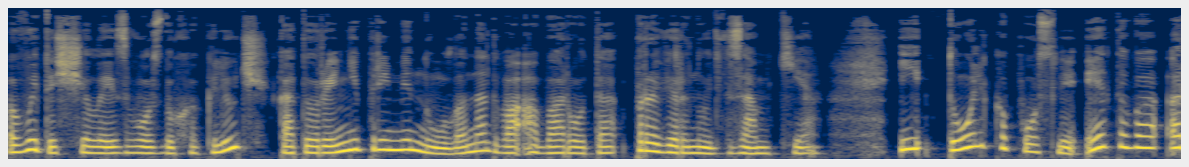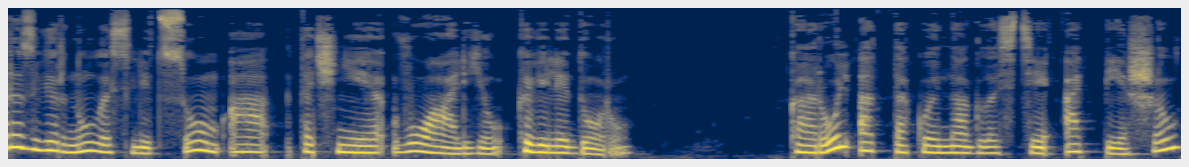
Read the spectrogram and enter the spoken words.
вытащила из воздуха ключ, который не применула на два оборота провернуть в замке, и только после этого развернулась лицом, а точнее вуалью, к Велидору. Король от такой наглости опешил,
